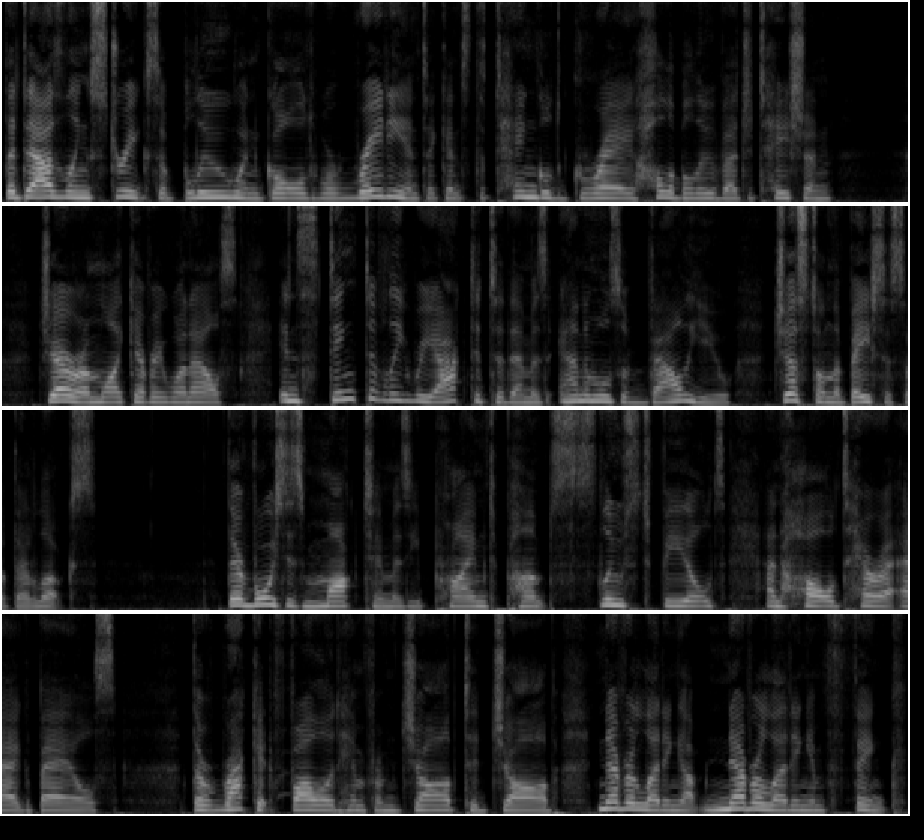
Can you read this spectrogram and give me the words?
The dazzling streaks of blue and gold were radiant against the tangled gray hullabaloo vegetation. Jerram, like everyone else, instinctively reacted to them as animals of value just on the basis of their looks. Their voices mocked him as he primed pumps, sluiced fields, and hauled Terra egg bales. The racket followed him from job to job, never letting up, never letting him think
